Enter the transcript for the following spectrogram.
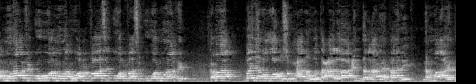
المنافق هو المنا... هو الفاسق والفاسق هو المنافق. كما بين الله سبحانه وتعالى عند الآيتان نما آية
